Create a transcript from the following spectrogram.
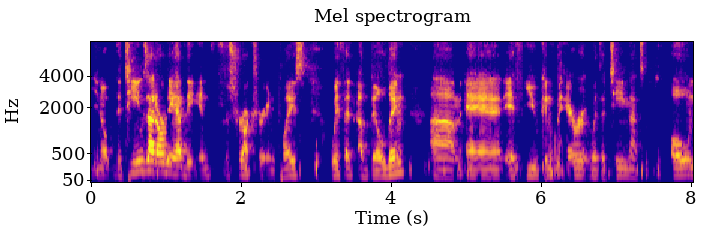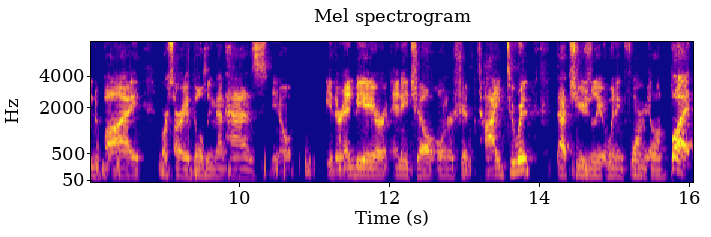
you know the teams that already have the infrastructure in place with a, a building um, and if you can pair it with a team that's owned by or sorry a building that has you know either nba or nhl ownership tied to it that's usually a winning formula. But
